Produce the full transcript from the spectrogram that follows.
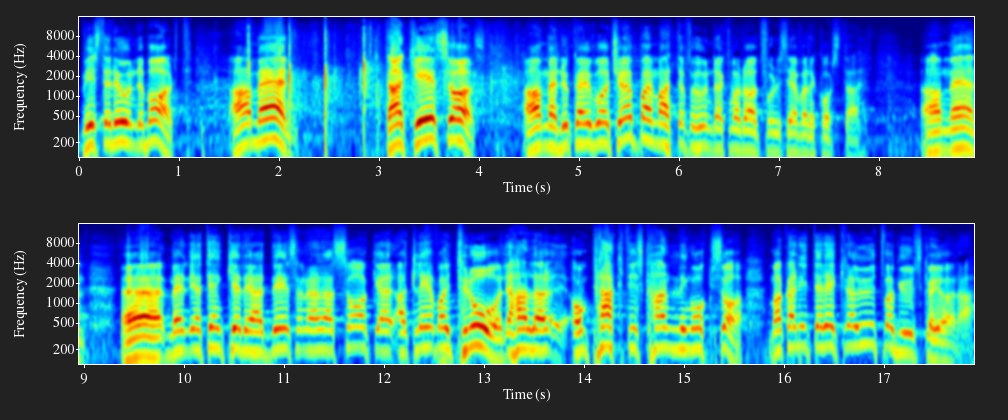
Visst är det underbart? Amen! Tack Jesus! Amen, du kan ju gå och köpa en matta för 100 kvadrat får du se vad det kostar. Amen. Eh, men jag tänker det att det är sådana saker, att leva i tro, det handlar om praktisk handling också. Man kan inte räkna ut vad Gud ska göra.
